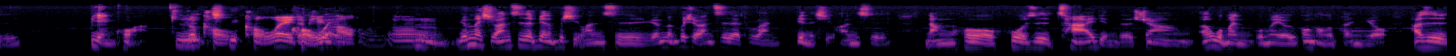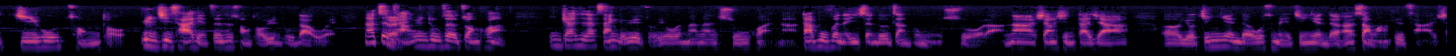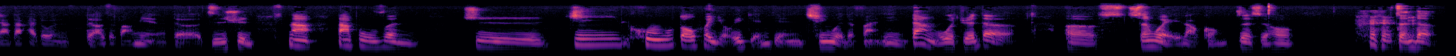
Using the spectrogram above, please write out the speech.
变化，嗯、就是口口味的偏好口味，嗯，嗯，原本喜欢吃的变得不喜欢吃，原本不喜欢吃的突然变得喜欢吃，然后或是差一点的像，像而我们我们有一个共同的朋友，他是几乎从头运气差一点，真是从头孕吐到尾。那正常孕吐这个状况，应该是在三个月左右会慢慢舒缓啊。大部分的医生都这样跟我们说啦。那相信大家，呃，有经验的或是没经验的，啊，上网去查一下，大概都能得到这方面的资讯。那大部分是几乎都会有一点点轻微的反应，但我觉得，呃，身为老公，这时候 真的，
